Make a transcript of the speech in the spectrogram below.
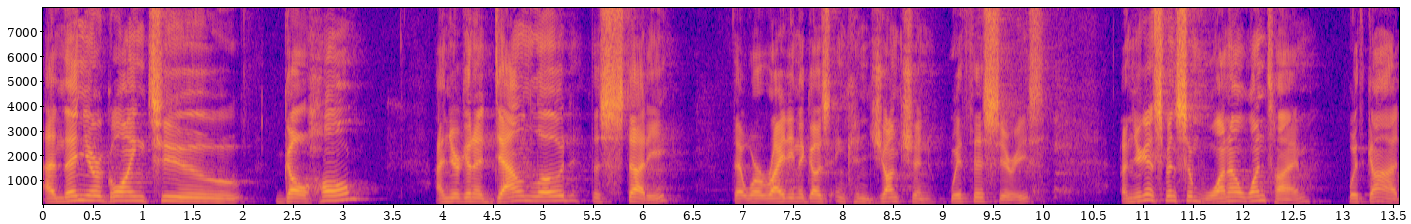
And then you're going to go home and you're going to download the study that we're writing that goes in conjunction with this series. And you're going to spend some one on one time with God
